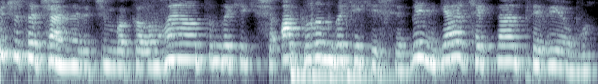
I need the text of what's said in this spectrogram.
Üçü seçenler için bakalım. Hayatımdaki kişi, aklımdaki kişi beni gerçekten seviyor mu?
